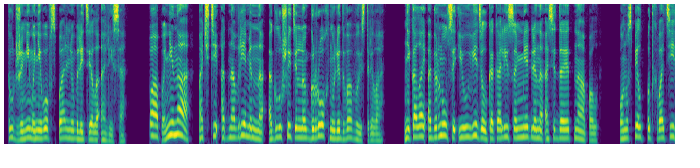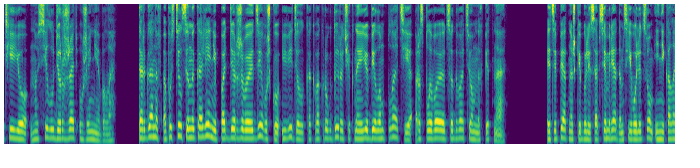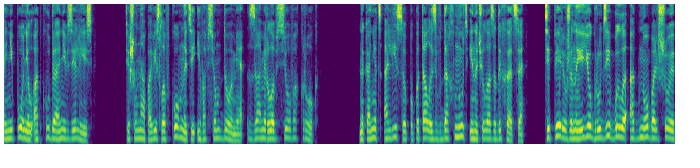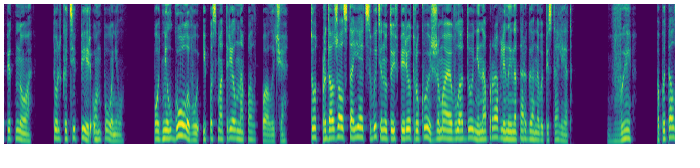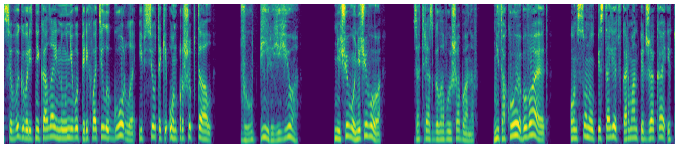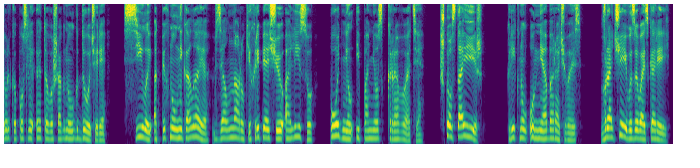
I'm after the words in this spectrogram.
Тут же мимо него в спальню влетела Алиса. «Папа, не на!» Почти одновременно оглушительно грохнули два выстрела. Николай обернулся и увидел, как Алиса медленно оседает на пол. Он успел подхватить ее, но сил удержать уже не было. Тарганов опустился на колени, поддерживая девушку, и видел, как вокруг дырочек на ее белом платье расплываются два темных пятна. Эти пятнышки были совсем рядом с его лицом, и Николай не понял, откуда они взялись. Тишина повисла в комнате и во всем доме, замерло все вокруг. Наконец Алиса попыталась вдохнуть и начала задыхаться. Теперь уже на ее груди было одно большое пятно. Только теперь он понял. Поднял голову и посмотрел на Пал Палыча. Тот продолжал стоять с вытянутой вперед рукой, сжимая в ладони направленный на Тарганова пистолет. «Вы...» — попытался выговорить Николай, но у него перехватило горло, и все таки он прошептал. Вы убили ее. Ничего, ничего, затряс головой Шабанов. Не такое бывает. Он сунул пистолет в карман пиджака и только после этого шагнул к дочери. Силой отпихнул Николая, взял на руки хрипящую Алису, поднял и понес к кровати. «Что стоишь?» — крикнул он, не оборачиваясь. «Врачей вызывай скорей!»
